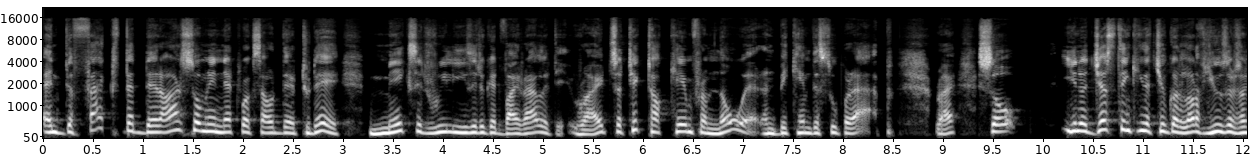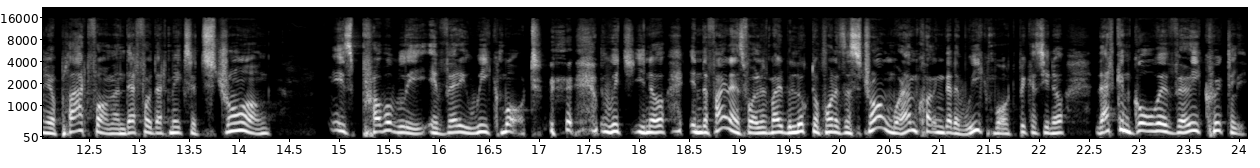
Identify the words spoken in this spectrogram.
And the fact that there are so many networks out there today makes it really easy to get virality, right? So TikTok came from nowhere and became the super app, right? So, you know, just thinking that you've got a lot of users on your platform and therefore that makes it strong is probably a very weak moat, which, you know, in the finance world, it might be looked upon as a strong moat. I'm calling that a weak moat because, you know, that can go away very quickly.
